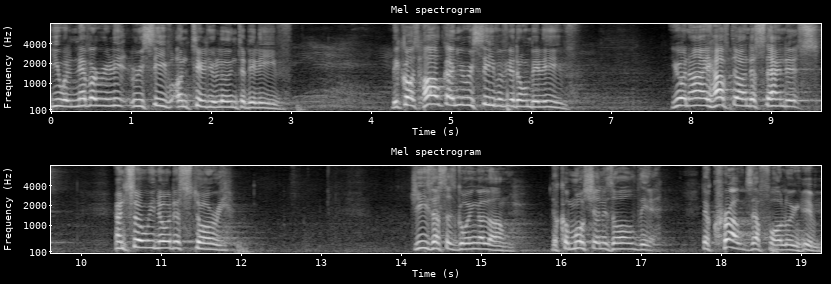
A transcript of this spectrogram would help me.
you will never really receive until you learn to believe. Because how can you receive if you don't believe? You and I have to understand this. And so we know the story. Jesus is going along, the commotion is all there, the crowds are following him.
